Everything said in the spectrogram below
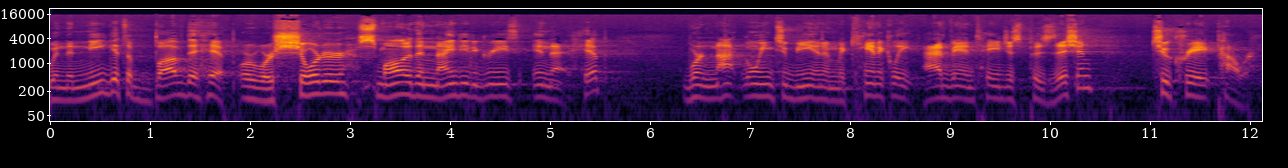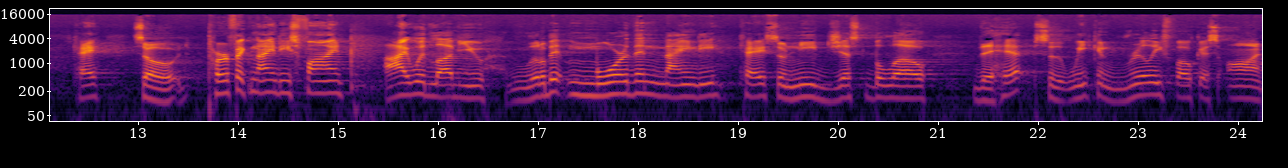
when the knee gets above the hip or we're shorter, smaller than 90 degrees in that hip, we're not going to be in a mechanically advantageous position to create power. Okay? So perfect 90 is fine. I would love you a little bit more than 90. Okay? So knee just below the hip so that we can really focus on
